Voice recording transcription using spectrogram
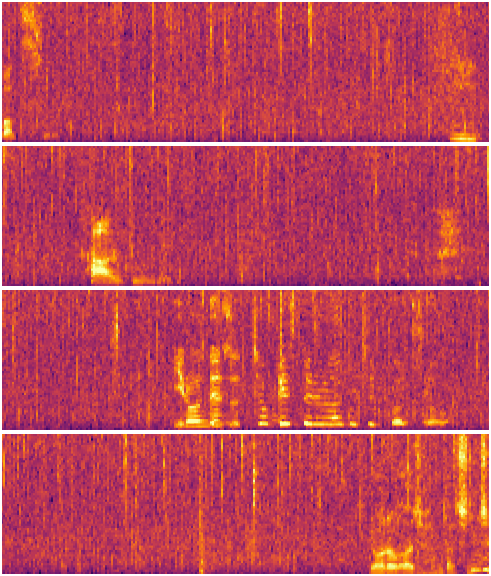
박스 가루미. 이런 데서 초키스를 하고 싶었어. 여러 가지 한다 진짜.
